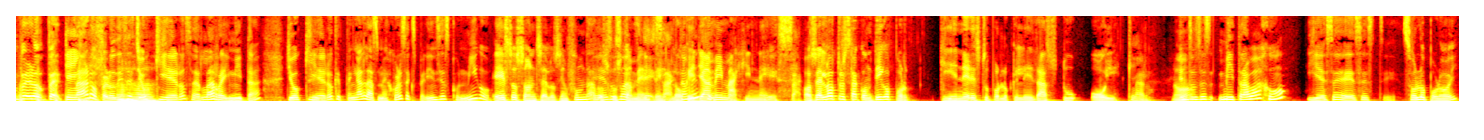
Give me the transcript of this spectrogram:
de, pero, pero- claro, pero dices, Ajá. yo quiero ser la reinita, yo quiero que tenga las mejores experiencias conmigo. Esos son celos infundados, Esos son- justamente. Lo que ya me imaginé. Exacto. O sea, el otro está contigo por quién eres tú, por lo que le das tú hoy. Claro. ¿No? Entonces, mi trabajo, y ese es este, solo por hoy,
